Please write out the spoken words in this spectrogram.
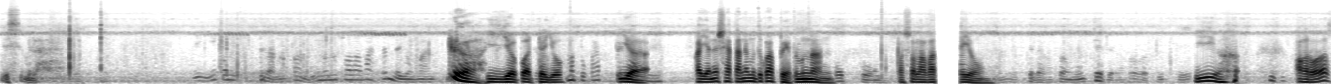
Bismillah. Ya, iya pada yo. Iya. Kayaknya setannya metu kabeh temenan. Pas selawat yo. Iya. Aurora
